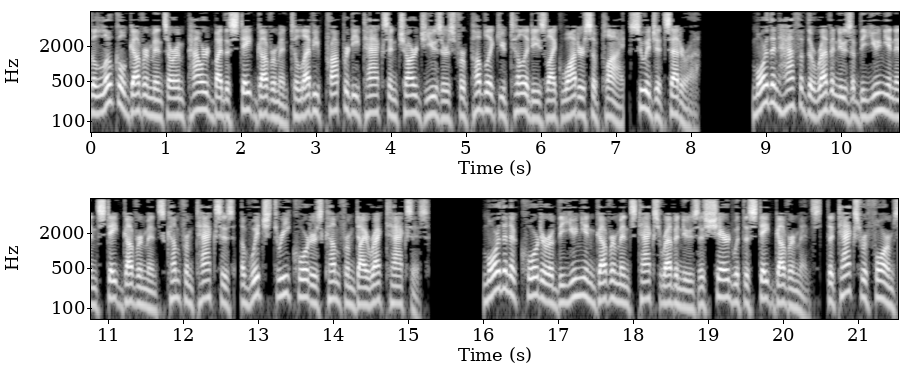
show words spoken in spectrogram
The local governments are empowered by the state government to levy property tax and charge users for public utilities like water supply, sewage etc. More than half of the revenues of the union and state governments come from taxes, of which three-quarters come from direct taxes. More than a quarter of the union government's tax revenues is shared with the state governments. The tax reforms,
